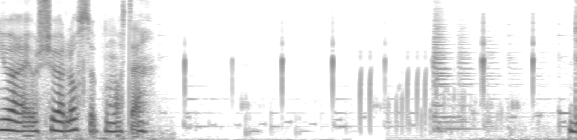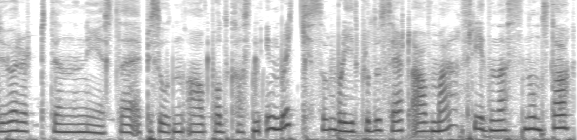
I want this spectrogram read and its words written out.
gjør jeg jo sjøl også, på en måte. Du har hørt den nyeste episoden av podkasten Innblikk, som blir produsert av meg, Fride Næss Nonstad.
